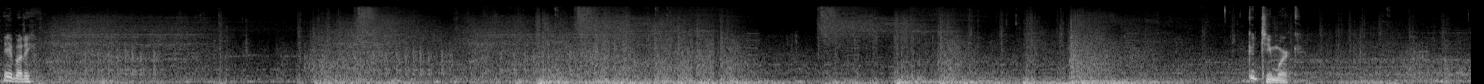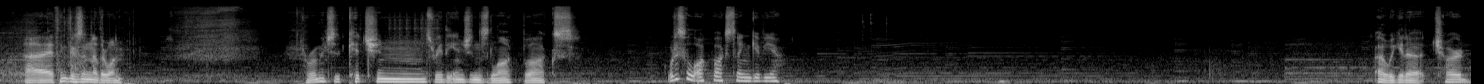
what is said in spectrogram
Hey, buddy. Good teamwork. Uh, I think there's another one. Rummage the kitchens, read the engine's lockbox. What does the lockbox thing give you? Oh, we get a charred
